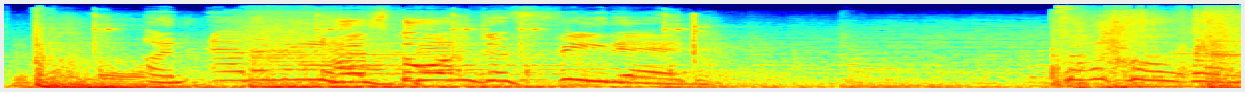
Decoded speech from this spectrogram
เดี๋ยวทันปะวะ An enemy has been defeated. Don't go away.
